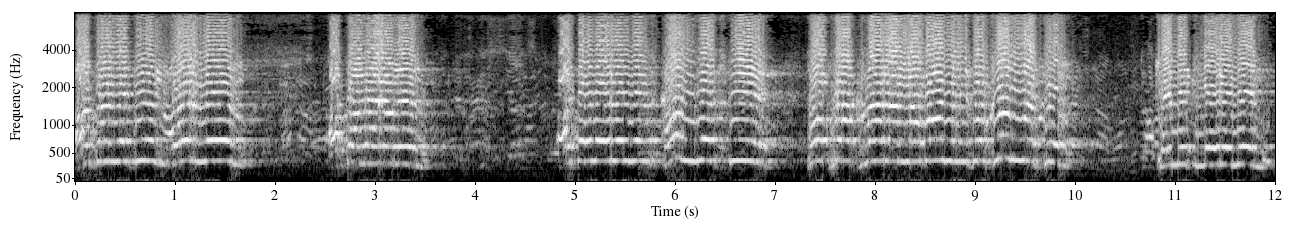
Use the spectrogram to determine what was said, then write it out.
asaletin, varlığın, atalarının, atalarının kan döktüğü topraklara yabancı dokunmasın. Kemiklerinin,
